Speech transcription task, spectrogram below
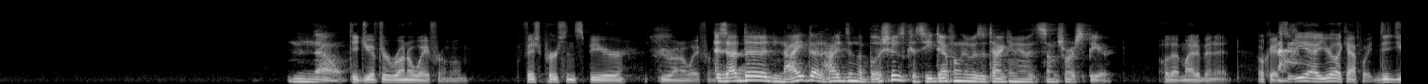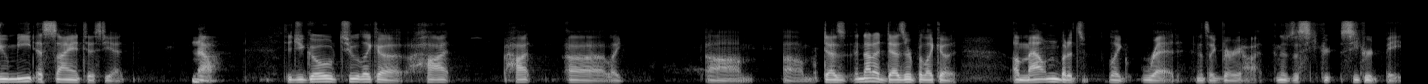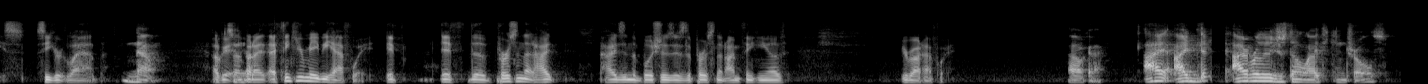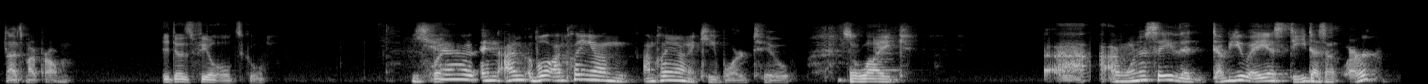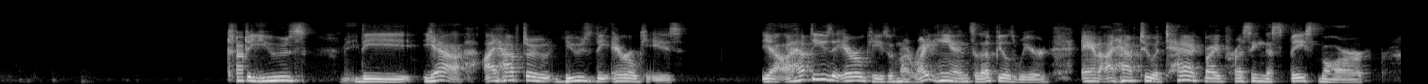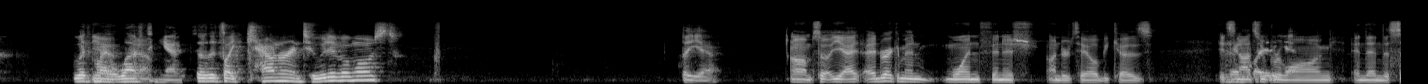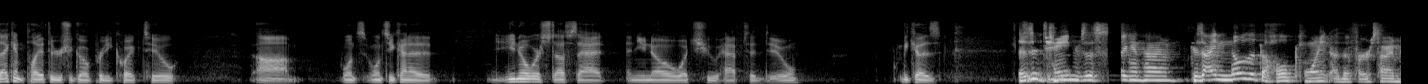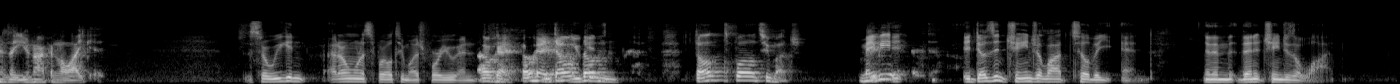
No. Did you have to run away from him? Fish person spear, you run away from. Is him. that the knight that hides in the bushes? Because he definitely was attacking me with some sort of spear. Oh, that might have been it. Okay, so yeah, you're like halfway. Did you meet a scientist yet? No. Did you go to like a hot, hot, uh, like, um, um, des- not a desert, but like a, a mountain, but it's like red and it's like very hot, and there's a secret secret base, secret lab. No. Okay, So but. I, I think you're maybe halfway. If if the person that hide, hides in the bushes is the person that I'm thinking of, you're about halfway. Okay. I, I, I really just don't like the controls. That's my problem. It does feel old school. Yeah, and I'm well. I'm playing on. I'm playing on a keyboard too. So like, uh, I want to say that WASD doesn't work. Have to use Maybe. the yeah. I have to use the arrow keys. Yeah, I have to use the arrow keys with my right hand, so that feels weird. And I have to attack by pressing the space bar with my Yeah, left hand. So it's like counterintuitive almost. But yeah. Um, so yeah, I'd, I'd recommend one finish Undertale because it's not play it super long, and then the second playthrough should go pretty quick too. Um, once once you kind of you know where stuff's at and you know what you have to do, because Does it change the second time? Because I know that the whole point of the first time is that you're not going to like it. so we can. I don't want to spoil too much for you, and Okay, okay, you- don't you don't, can- don't spoil too much. Maybe It- it doesn't change a lot till the end, and then then it changes a lot.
